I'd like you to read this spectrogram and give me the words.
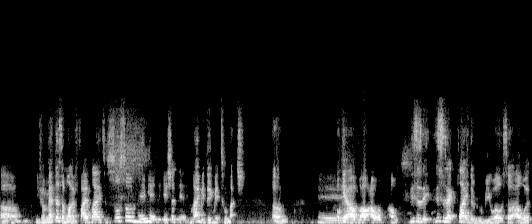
Um, if your methods are more than five lines it's also maybe an indication that you might be doing a bit too much. Um, Eh, okay I'll, I'll, I'll, I'll this is this is applied in the ruby world. So i would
